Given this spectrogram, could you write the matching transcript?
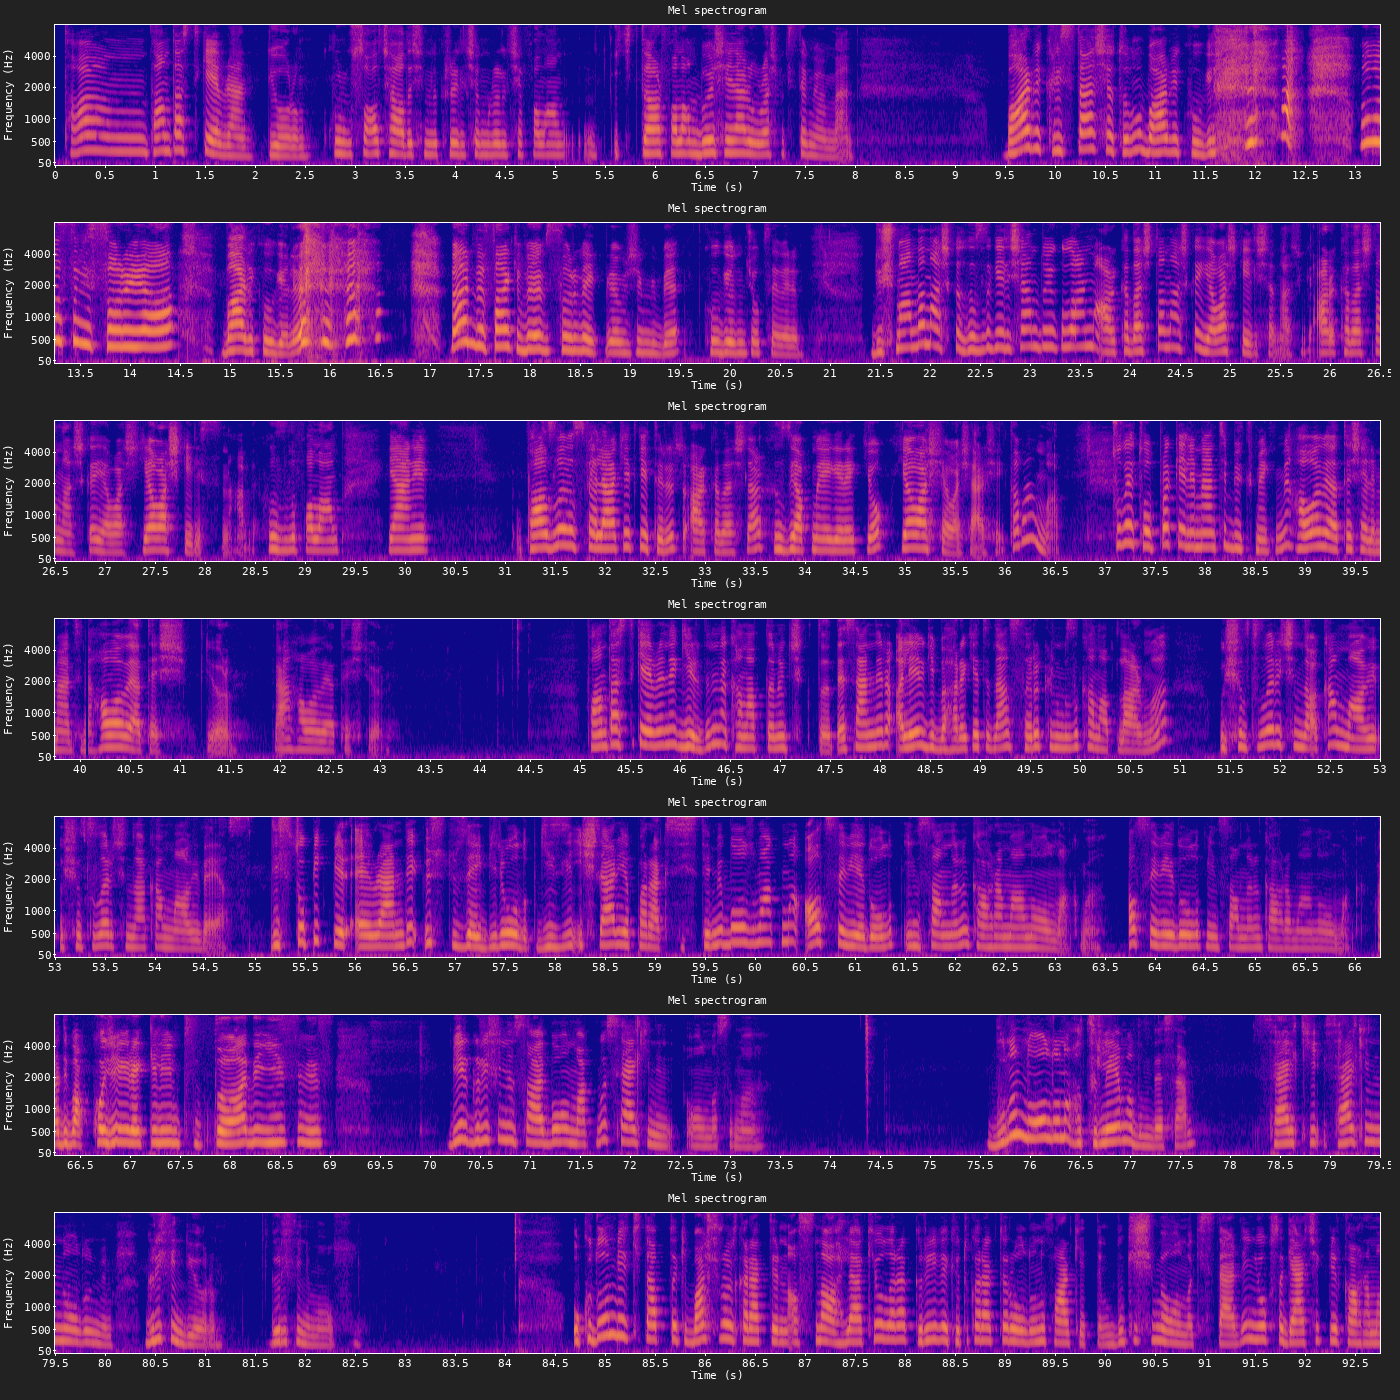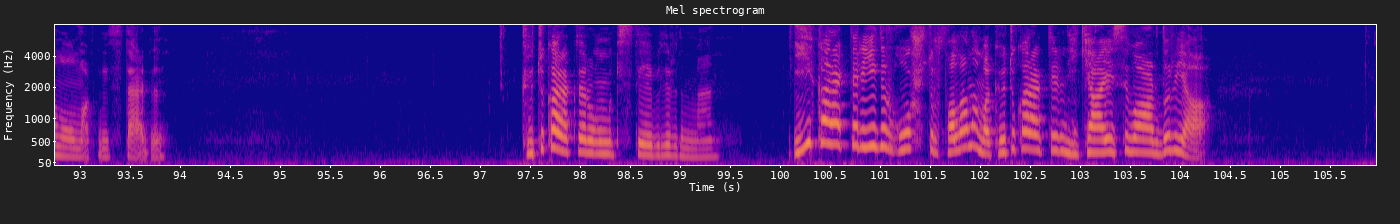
Tam fantastik evren diyorum. Kurgusal çağda şimdi kraliçe, mıraliçe falan, iktidar falan böyle şeylerle uğraşmak istemiyorum ben. Barbie kristal şato mu? Barbie kuğu. Bu nasıl bir soru ya? Barbie kuğu ben de sanki böyle bir soru bekliyormuşum gibi. Kuğu çok severim. Düşmandan aşka hızlı gelişen duygular mı? Arkadaştan aşka yavaş gelişen aşk. Arkadaştan aşka yavaş yavaş gelişsin abi. Hızlı falan. Yani fazla hız felaket getirir arkadaşlar. Hız yapmaya gerek yok. Yavaş yavaş her şey tamam mı? Su ve toprak elementi bükmek mi? Hava ve ateş elementine. Hava ve ateş diyorum. Ben hava ve ateş diyorum. Fantastik evrene girdin ve kanatların çıktı. Desenleri alev gibi hareket eden sarı kırmızı kanatlar mı? Işıltılar içinde akan mavi, ışıltılar içinde akan mavi beyaz. Distopik bir evrende üst düzey biri olup gizli işler yaparak sistemi bozmak mı? Alt seviyede olup insanların kahramanı olmak mı? Alt seviyede olup insanların kahramanı olmak. Hadi bak koca yürekliliğim tuttu. Hadi iyisiniz. Bir Griffin'in sahibi olmak mı? Selkie'nin olması mı? Bunun ne olduğunu hatırlayamadım desem. Selki, Selkie'nin ne olduğunu bilmiyorum. Griffin diyorum. Griffin'im olsun. Okuduğum bir kitaptaki başrol karakterin aslında ahlaki olarak gri ve kötü karakter olduğunu fark ettim. Bu kişi mi olmak isterdin yoksa gerçek bir kahraman olmak mı isterdin? Kötü karakter olmak isteyebilirdim ben. İyi karakter iyidir, hoştur falan ama kötü karakterin hikayesi vardır ya.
